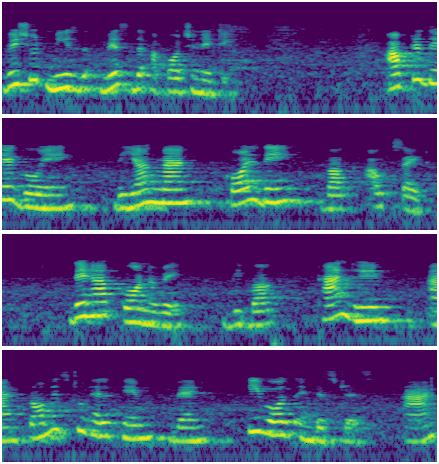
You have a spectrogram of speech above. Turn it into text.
we should miss the, miss the opportunity. After their going, the young man called the buck outside. They have gone away. The buck thanked him and promised to help him when he was in distress and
